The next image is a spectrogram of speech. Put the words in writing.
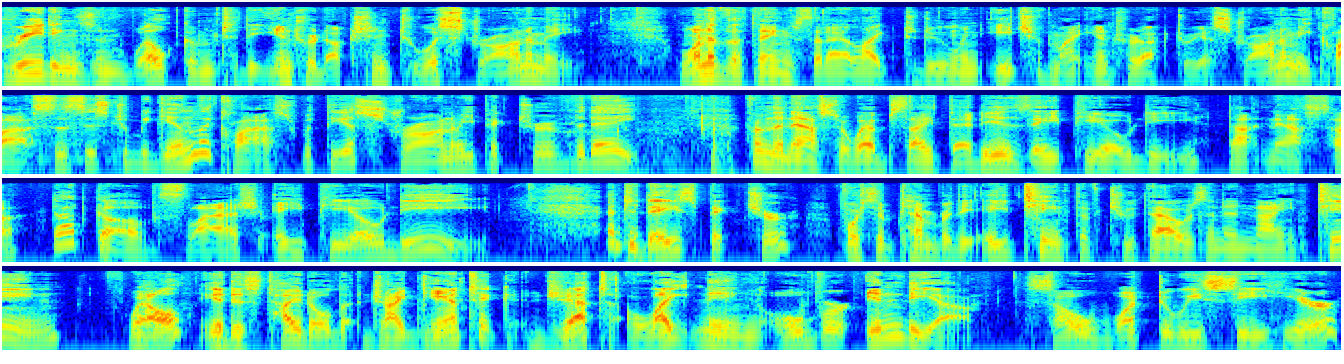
Greetings and welcome to the introduction to astronomy. One of the things that I like to do in each of my introductory astronomy classes is to begin the class with the astronomy picture of the day from the NASA website that is apod.nasa.gov apod. And today's picture for September the 18th of 2019. Well, it is titled gigantic jet lightning over India. So what do we see here?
